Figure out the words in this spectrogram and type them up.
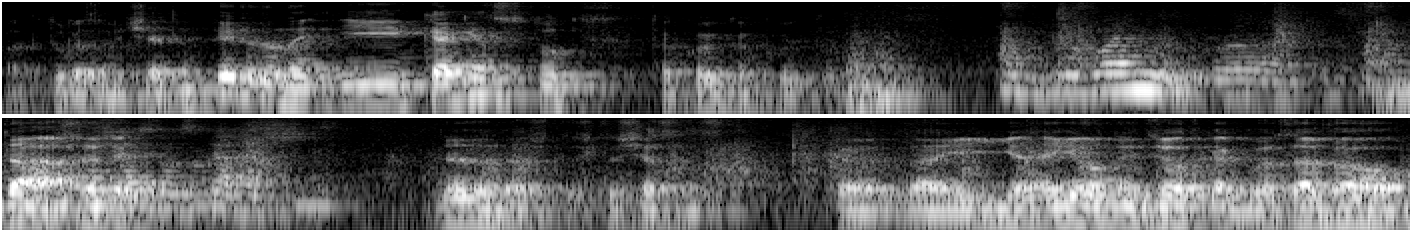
фактура замечательно передана. И конец тут такой какой-то, про войну, про. Да, Что Сейчас он скажет. да-да-да, что, что сейчас он скажет, да, и, и он идет, как бы зажал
